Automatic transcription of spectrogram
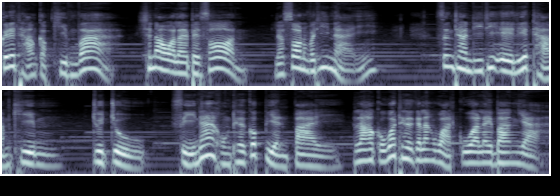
ก็ได้ถามกับคิมว่า ฉันเอาอะไรไปซ่อน แล้วซ่อนไว้ที่ไหน ซึ่งทันทีที่เอเลียสถามคิม จู่ๆสีหน้าของเธอก็เปลี่ยนไป ราวกับว่าเธอกำลังหวาดกลัวอะไรบางอย่าง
